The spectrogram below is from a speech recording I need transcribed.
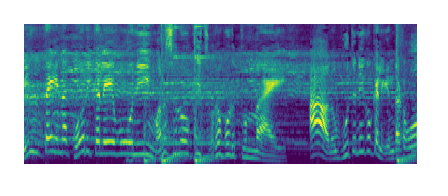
వింతైన కోరికలేవో నీ మనసులోకి చొరబడుతున్నాయి. ఆ అనుభూతి నీకు కలిగిందటో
